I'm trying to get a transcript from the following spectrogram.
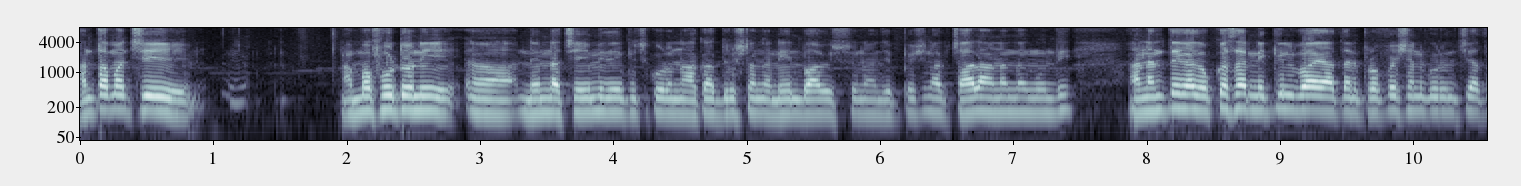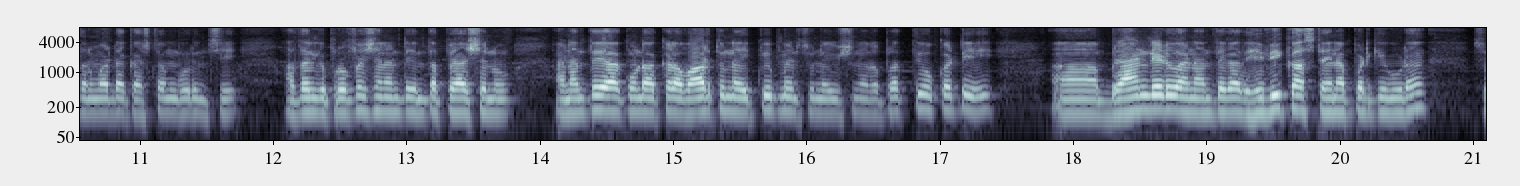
అంత మంచి అమ్మ ఫోటోని నిన్న చేయి మీద వేయించుకోవడం నాకు అదృష్టంగా నేను భావిస్తున్నా అని చెప్పేసి నాకు చాలా ఆనందంగా ఉంది. అండ్ అంతేకాదు ఒక్కసారి నిఖిల్ బాయ్ అతని ప్రొఫెషన్ గురించి అతని పడ్డ కష్టం గురించి అతనికి ప్రొఫెషన్ అంటే ఎంత ప్యాషను అండ్ అంతేకాకుండా అక్కడ వాడుతున్న ఎక్విప్మెంట్స్ ఉన్న విషయాలు ప్రతి ఒక్కటి బ్రాండెడ్ అండ్ అంతేకాదు హెవీ కాస్ట్ అయినప్పటికీ కూడా. So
